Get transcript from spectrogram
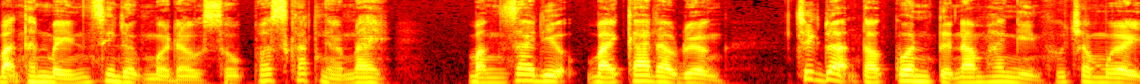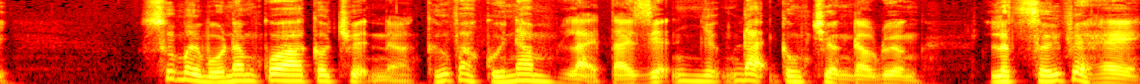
Bạn thân mến, xin được mở đầu số Podcast ngày hôm nay bằng giai điệu bài ca đào đường, trích đoạn táo quân từ năm 2010. Suốt 14 năm qua, câu chuyện à, cứ vào cuối năm lại tái diễn những đại công trường đào đường, lật sới vỉa hè.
